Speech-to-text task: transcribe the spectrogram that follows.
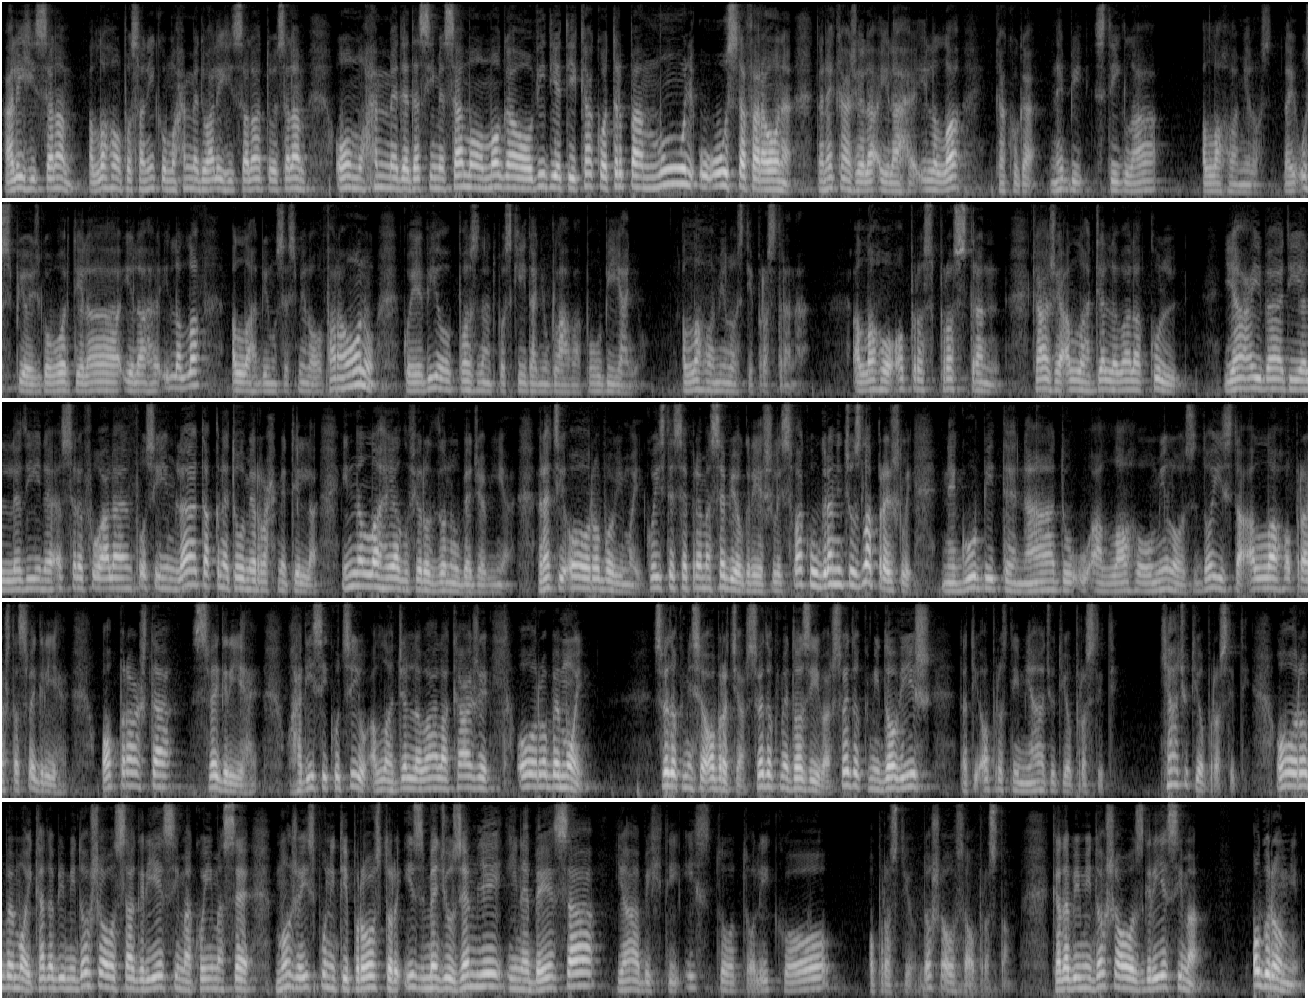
alihi salam, Allahom poslaniku Muhammedu alihi salatu salam, o Muhammede da si me samo mogao vidjeti kako trpa mulj u usta faraona, da ne kaže la ilaha illallah, kako ga ne bi stigla Allahova milost. Da je uspio izgovoriti la ilaha illallah, Allah bi mu se smilo faraonu koji je bio poznat po skidanju glava, po ubijanju. Allahova milost je prostrana. Allaho opros prostran. Kaže Allah Jalla vala kul Ja ibadi alladhina asrafu ala anfusihim la taqnatu min rahmetillah. Inna Allah yaghfiru dhunuba jami'a. Reci o robovi moji koji ste se prema sebi ogriješili, svaku granicu zla prešli, ne gubite nadu u Allahovu milost. Doista Allah oprašta sve grijehe. Oprašta sve grijehe. U hadisi kuciju Allah dželle kaže o robe moji sve dok mi se obraćaš, sve dok me dozivaš, sve dok mi doviš da ti oprostim, ja ću ti oprostiti. Ja ću ti oprostiti. O robe moj, kada bi mi došao sa grijesima kojima se može ispuniti prostor između zemlje i nebesa, ja bih ti isto toliko oprostio. Došao sa oprostom. Kada bi mi došao s grijesima ogromnim,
